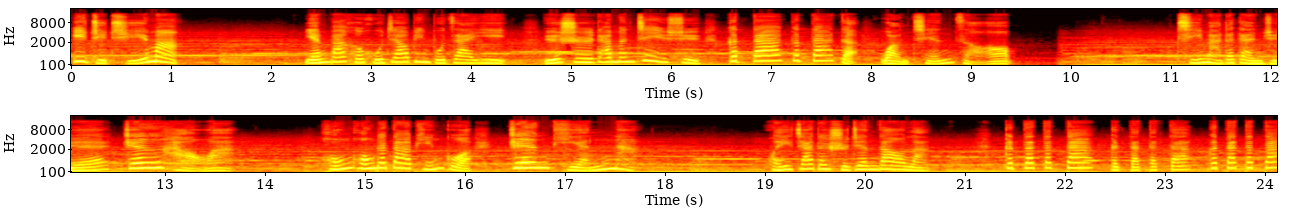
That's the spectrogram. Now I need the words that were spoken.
一起骑嘛？盐巴和胡椒并不在意，于是他们继续咯哒咯哒地往前走。骑马的感觉真好啊！红红的大苹果真甜呐！回家的时间到了，咯哒哒哒，咯哒哒哒，咯哒哒哒。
